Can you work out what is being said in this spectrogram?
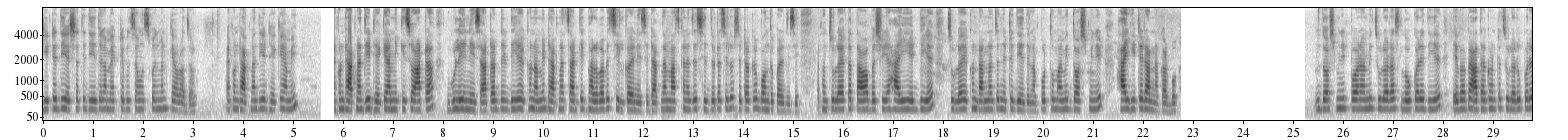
ঘিটে দিয়ে এর সাথে দিয়ে দিলাম এক টেবিল চামচ পরিমাণ কেওড়া জল। এখন ঢাকনা দিয়ে ঢেকে আমি এখন ঢাকনা দিয়ে ঢেকে আমি কিছু আটা গুলিয়ে নিয়েছি। আটা দিয়ে এখন আমি ঢাকনার চারদিক ভালোভাবে সিল করে নিয়েছি। ঢাকনার মাঝখানে যে সিদ্ধটা ছিল সেটাকেও বন্ধ করে দিয়েছি। এখন চুলায় একটা তাওয়া বসিয়ে হাই হিট দিয়ে চুলায় এখন রান্নার জন্য এটি দিয়ে দিলাম। প্রথম আমি দশ মিনিট হাই হিটে রান্না করব। দশ মিনিট পর আমি চুলার আঁচ লো করে দিয়ে এভাবে আধা ঘণ্টা চুলার উপরে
